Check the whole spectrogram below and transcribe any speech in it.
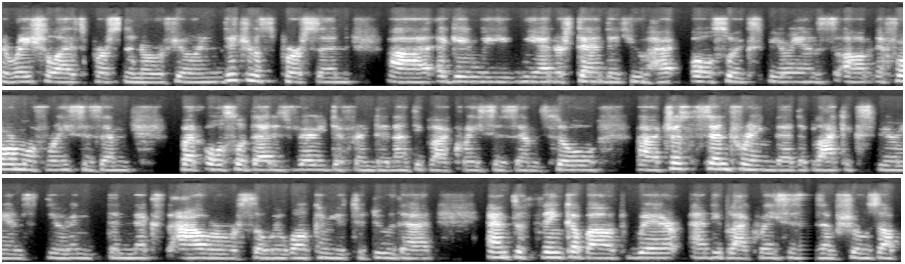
a racialized person or if you're an indigenous person, uh, again, we, we understand that you also experienced um, a form of racism, but also that is very different than anti-Black racism. So uh, just centering that the Black experience during the next hour or so, we welcome you to do that and to think about where anti-Black racism shows up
